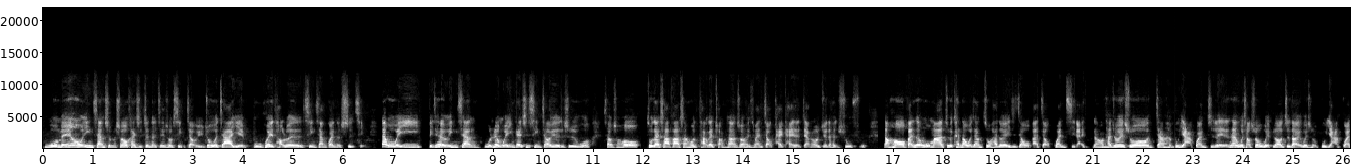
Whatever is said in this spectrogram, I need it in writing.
我没有印象什么时候开始真的接受性教育，就我家也不会讨论性相关的事情。但我唯一比较有印象，我认为应该是性教育的，就是我小时候坐在沙发上或者躺在床上的时候，很喜欢脚开开的这样，然后觉得很舒服。然后反正我妈就是看到我这样做，她都会一直叫我把脚关起来，然后她就会说这样很不雅观之类的。但我小时候我也不知道这到底为什么不雅观，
